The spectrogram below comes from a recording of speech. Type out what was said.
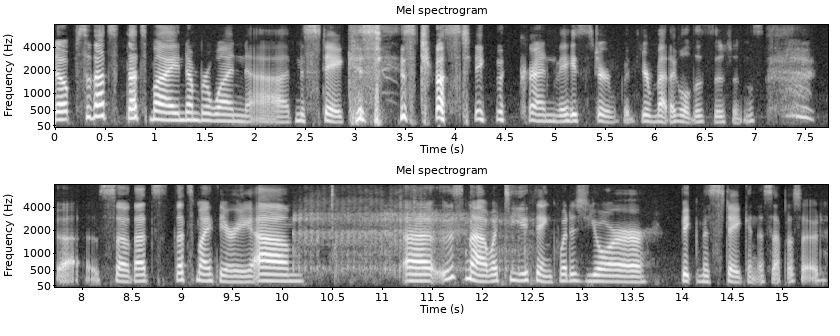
Nope. So that's that's my number one uh, mistake is is trusting the Grand Maester with your medical decisions. Uh, so that's that's my theory. Um, uh, Uzma, what do you think? What is your big mistake in this episode?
